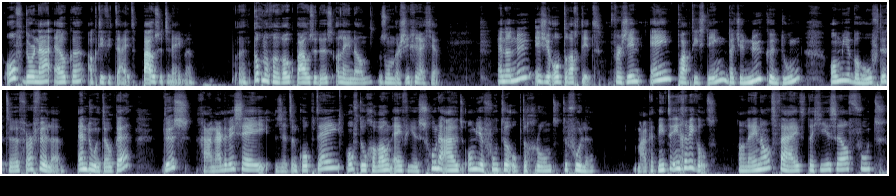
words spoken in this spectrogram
of door na elke activiteit pauze te nemen. Eh, toch nog een rookpauze dus, alleen dan zonder sigaretje. En dan nu is je opdracht dit. Verzin één praktisch ding dat je nu kunt doen om je behoefte te vervullen. En doe het ook, hè? Dus ga naar de wc, zet een kop thee of doe gewoon even je schoenen uit om je voeten op de grond te voelen. Maak het niet te ingewikkeld. Alleen al het feit dat je jezelf voedt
